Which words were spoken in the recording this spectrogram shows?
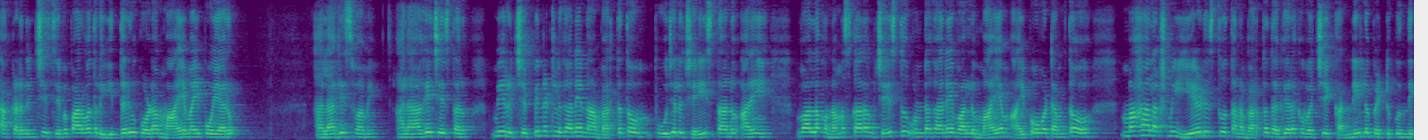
అక్కడ నుంచి శివపార్వతులు ఇద్దరూ కూడా మాయమైపోయారు. అలాగే స్వామి అలాగే చేస్తాను. మీరు చెప్పినట్లుగానే నా భర్తతో పూజలు చేయిస్తాను అని వాళ్ళకు నమస్కారం చేస్తూ ఉండగానే వాళ్ళు మాయం అయిపోవటంతో మహాలక్ష్మి ఏడుస్తూ తన భర్త దగ్గరకు వచ్చి కన్నీళ్ళు పెట్టుకుంది.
